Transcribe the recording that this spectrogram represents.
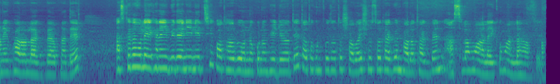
অনেক ভালো লাগবে আপনাদের। আজকে তাহলে এখানেই বিদায় নিয়ে নিচ্ছি। কথা হবে অন্য কোনো ভিডিওতে। ততক্ষণ পর্যন্ত সবাই সুস্থ থাকবেন, ভালো থাকবেন। আসসালামু আলাইকুম। আল্লাহ হাফেজ।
